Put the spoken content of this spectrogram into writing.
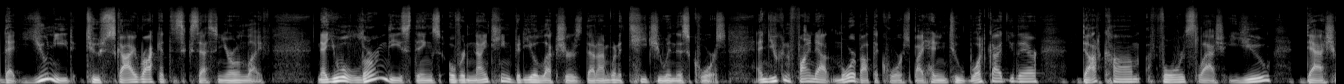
that you need to skyrocket the success in your own life. Now, you will learn these things over 19 video lectures that I'm going to teach you in this course. And you can find out more about the course by heading to whatgotyouthere.com forward slash you dash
